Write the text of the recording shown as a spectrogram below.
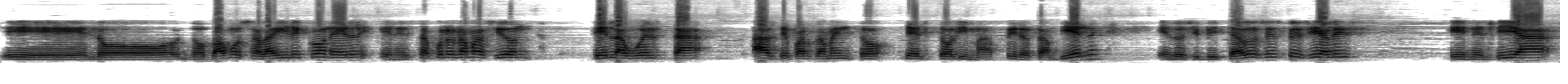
eh, lo, nos vamos al aire con él en esta programación de la vuelta al departamento del Tolima. Pero también en los invitados especiales, en el día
